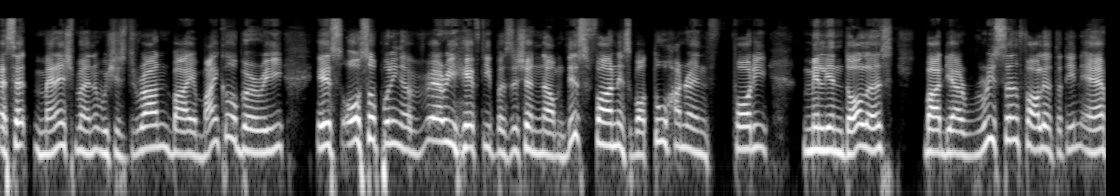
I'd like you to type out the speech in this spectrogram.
Asset Management, which is run by Michael Burry, is also putting a very hefty position. Now, this fund is about $240 million, but their recent filing of 13F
